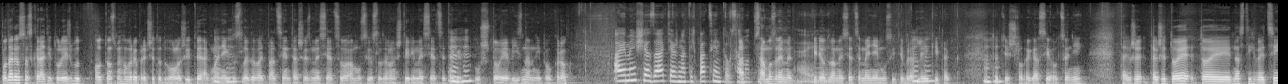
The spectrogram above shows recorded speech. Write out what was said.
podarilo sa skrátiť tú liečbu, o tom sme hovorili, prečo je to dôležité. Ak má mm-hmm. niekto sledovať pacienta 6 mesiacov a musí ho sledovať len 4 mesiace, tak mm-hmm. už to je významný pokrok. A je menšia záťaž na tých pacientov samotných. A samozrejme, hej, keď hej. o dva mesiace menej musíte brať mm-hmm. lieky, tak mm-hmm. to tiež človek asi ocení. Takže, takže to, je, to je jedna z tých vecí.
